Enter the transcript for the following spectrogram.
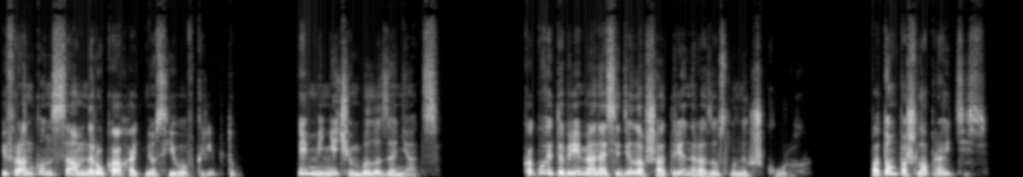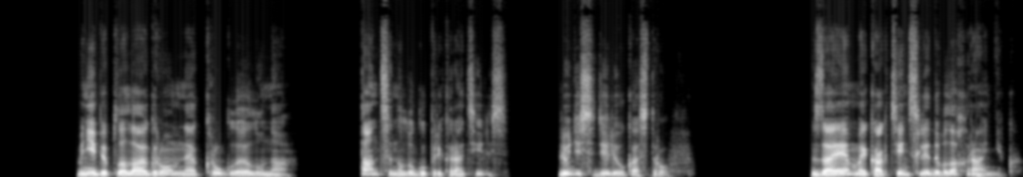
и Франкон сам на руках отнес его в крипту, Эмми нечем было заняться. Какое-то время она сидела в шатре на разосланных шкурах. Потом пошла пройтись. В небе плыла огромная круглая луна. Танцы на лугу прекратились, люди сидели у костров. За Эммой, как тень, следовал охранник.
